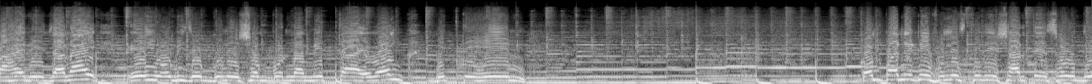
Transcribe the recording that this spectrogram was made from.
বাহেরি জানায়, এই অভিযোগগুলি সম্পূর্ণ মিথ্যা এবং ভিত্তিহীন। কোম্পানিটি ফিলিস্তিনি স্বার্থে সৌদি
